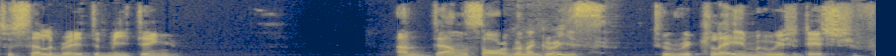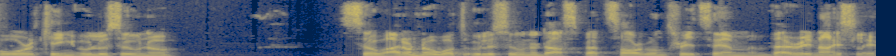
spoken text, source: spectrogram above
to celebrate the meeting. And then Sargon agrees to reclaim Uishdish for King Ulusunu. So I don't know what Ulusunu does, but Sargon treats him very nicely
